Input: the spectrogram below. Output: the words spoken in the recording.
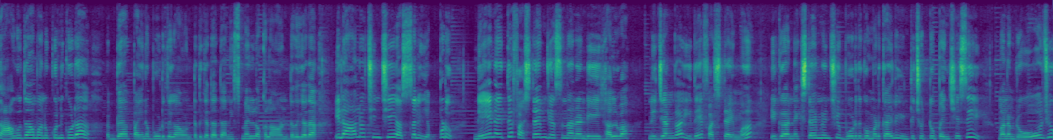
తాగుదాం అనుకుని కూడా అబ్బా పైన బూడిదగా ఉంటుంది కదా దాని స్మెల్ ఒకలా ఉంటుంది కదా ఇలా ఆలోచించి అస్సలు ఎప్పుడు నేనైతే ఫస్ట్ టైం చేస్తున్నానండి ఈ హల్వా. నిజంగా ఇదే ఫస్ట్ టైం ఇక నెక్స్ట్ టైం నుంచి బూడిద గుమ్మడికాయలు ఇంటి చుట్టూ పెంచేసి మనం రోజు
